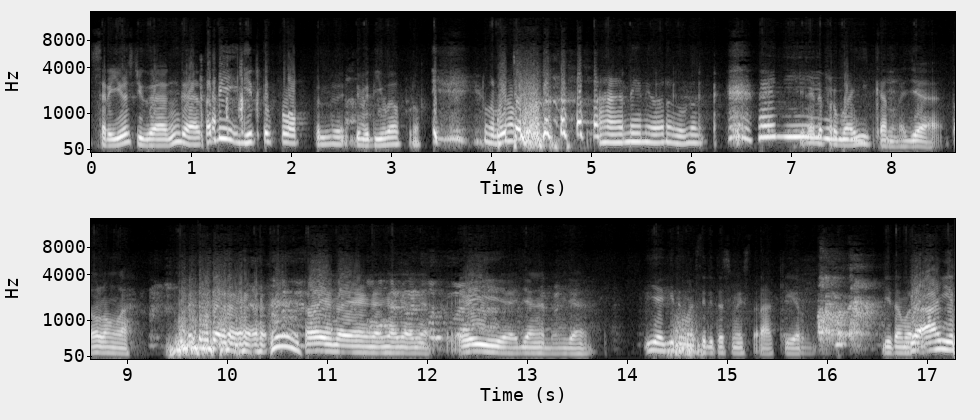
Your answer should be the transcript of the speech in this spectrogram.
serius juga enggak. Tapi gitu flop. Tiba-tiba flop. Kenapa? Aneh nih orang gue bilang. Ini ada perbaikan aja. Tolonglah. oh ya enggak ya enggak enggak enggak. enggak. Iya, jangan dong, jangan. Iya gitu masih di semester akhir. Ditambah Gak akhir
